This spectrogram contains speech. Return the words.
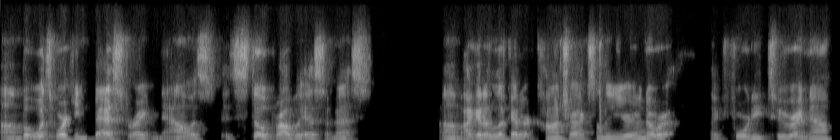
Um, but what's working best right now is it's still probably SMS. Um, I got to look at our contracts on the year. I know we're at like 42 right now,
